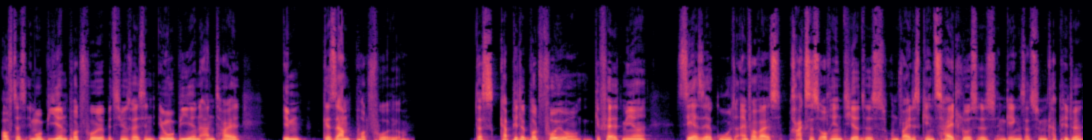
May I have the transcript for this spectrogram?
auf das Immobilienportfolio beziehungsweise den Immobilienanteil im Gesamtportfolio. Das Kapitel Portfolio gefällt mir sehr, sehr gut, einfach weil es praxisorientiert ist und weitestgehend zeitlos ist, im Gegensatz zu dem Kapitel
